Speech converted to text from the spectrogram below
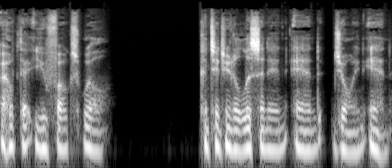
I hope that you folks will continue to listen in and join in.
